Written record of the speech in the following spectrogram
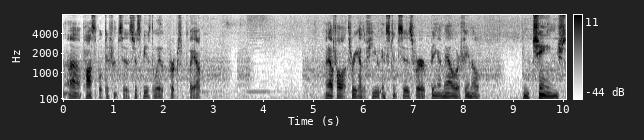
uh, possible differences, just because of the way the perks play out. I know Fallout 3 has a few instances where being a male or female can change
